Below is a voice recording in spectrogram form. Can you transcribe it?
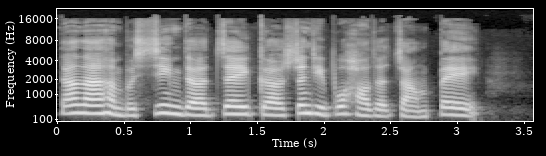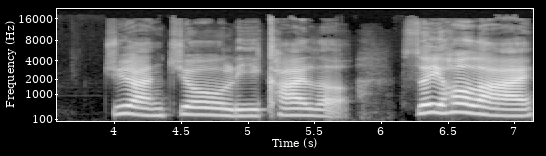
当然，很不幸的，这个身体不好的长辈居然就离开了。所以后来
